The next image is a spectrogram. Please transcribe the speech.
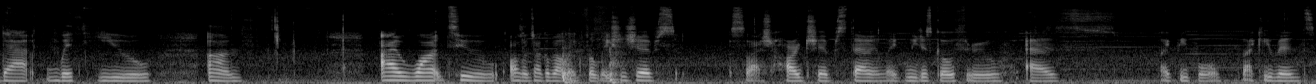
that with you. Um, I want to also talk about like relationships slash hardships that like we just go through as like people, black humans,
